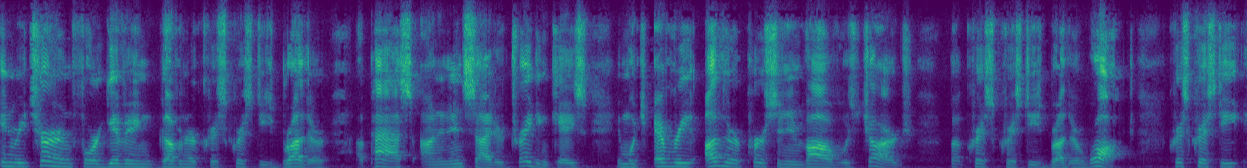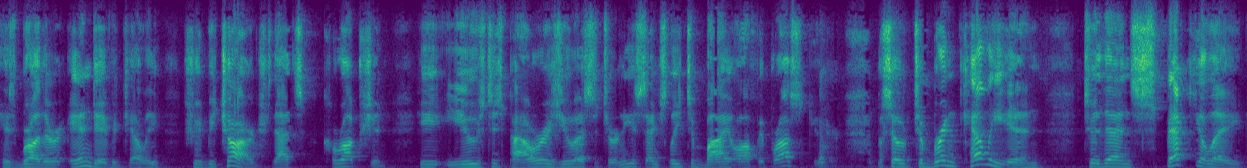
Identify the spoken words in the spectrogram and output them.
in return for giving Governor Chris Christie's brother a pass on an insider trading case in which every other person involved was charged, but Chris Christie's brother walked. Chris Christie, his brother, and David Kelley should be charged. That's corruption. He used his power as U.S. attorney essentially to buy off a prosecutor. So to bring Kelley in to then speculate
